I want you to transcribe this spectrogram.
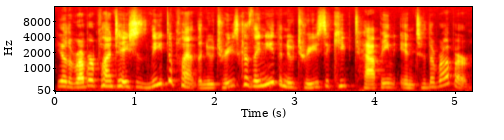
you know the rubber plantations need to plant the new trees because they need the new trees to keep tapping into the rubber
